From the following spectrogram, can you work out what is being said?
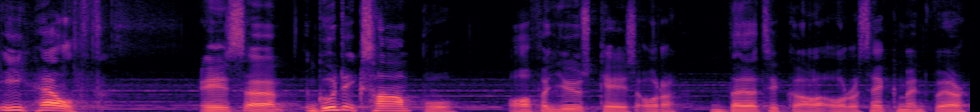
E-health is a good example of a use case or a vertical or a segment where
